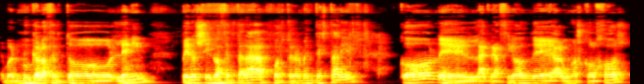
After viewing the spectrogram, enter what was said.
Bueno, nunca lo aceptó Lenin, pero sí lo aceptará posteriormente Stalin con eh, la creación de algunos koljós,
